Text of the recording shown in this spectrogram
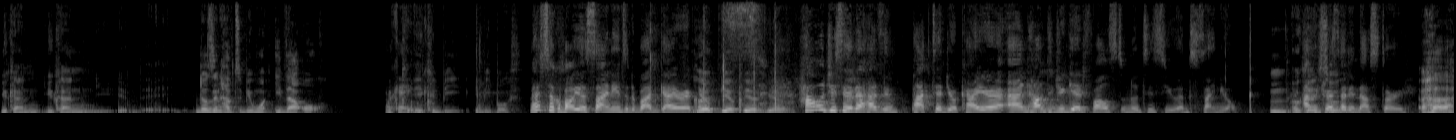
you can you can. It doesn't have to be one either or. Okay. It could be it could be both. Let's talk about your signing to the Bad Guy record. Yep, yep, yep, yep. How would you say that has impacted your career, and how mm. did you get Falz to notice you and to sign you up? Mm, okay, I'm interested so, in that story. Uh,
